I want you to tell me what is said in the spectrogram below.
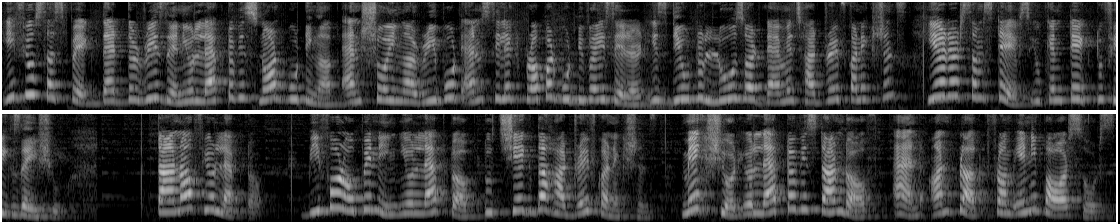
If you suspect that the reason your laptop is not booting up and showing a reboot and select proper boot device error is due to loose or damaged hard drive connections, here are some steps you can take to fix the issue. Turn off your laptop. Before opening your laptop to check the hard drive connections, make sure your laptop is turned off and unplugged from any power source.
